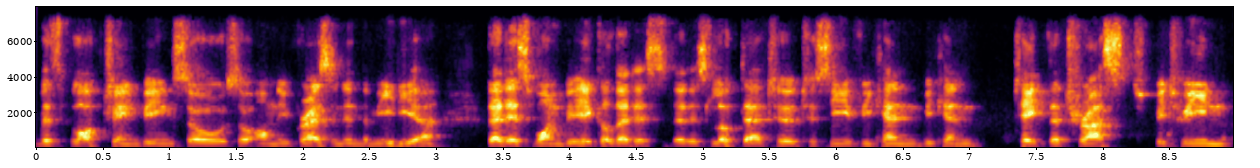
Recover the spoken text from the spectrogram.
with blockchain being so so omnipresent in the media, that is one vehicle that is that is looked at to to see if we can we can take the trust between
